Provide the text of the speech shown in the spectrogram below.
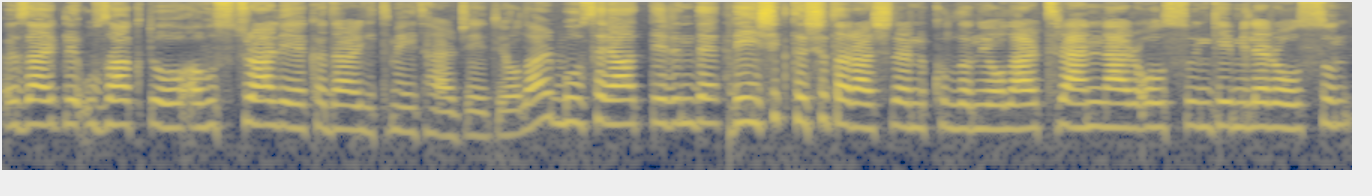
özellikle Uzak Doğu, Avustralya'ya kadar gitmeyi tercih ediyorlar. Bu seyahatlerinde değişik taşıt araçlarını kullanıyorlar. Trenler olsun, gemiler olsun,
